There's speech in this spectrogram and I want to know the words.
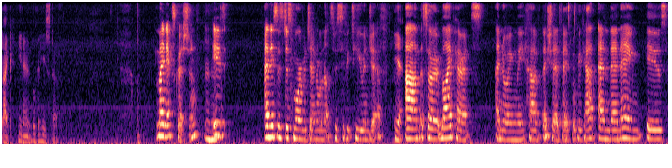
like you know look at his stuff. My next question Mhm. is, and this is just more of a general, not specific to you and Jeff. Yeah. Um. So my parents annoyingly have a shared Facebook account, and their name is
